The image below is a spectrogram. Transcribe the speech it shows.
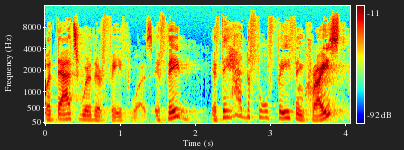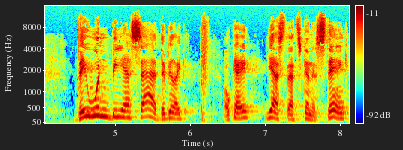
but that's where their faith was. If they if they had the full faith in Christ, they wouldn't be as sad. They'd be like, okay, yes, that's going to stink,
